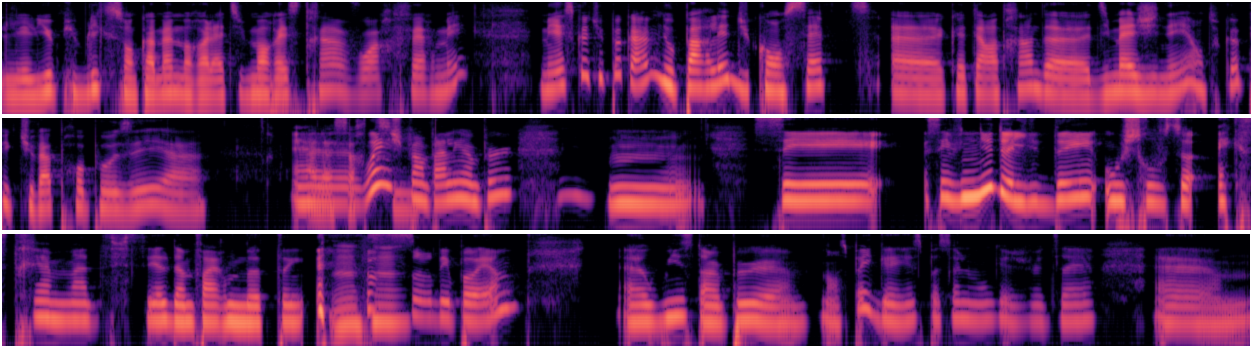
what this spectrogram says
les lieux publics sont quand même relativement restreints, voire fermés. Mais est-ce que tu peux quand même nous parler du concept euh, que tu es en train d'imaginer, en tout cas, puis que tu vas proposer à la sortie? Oui, je peux en parler un peu. Hmm, c'est c'est venu de l'idée où je trouve ça extrêmement difficile de me faire noter Mhm. sur des poèmes. Euh, oui, c'est un peu... euh, Non, c'est pas égoïste, c'est pas ça le mot que je veux dire. Euh,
